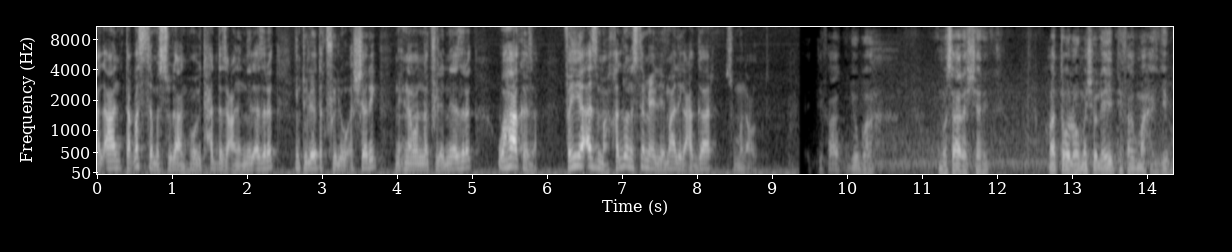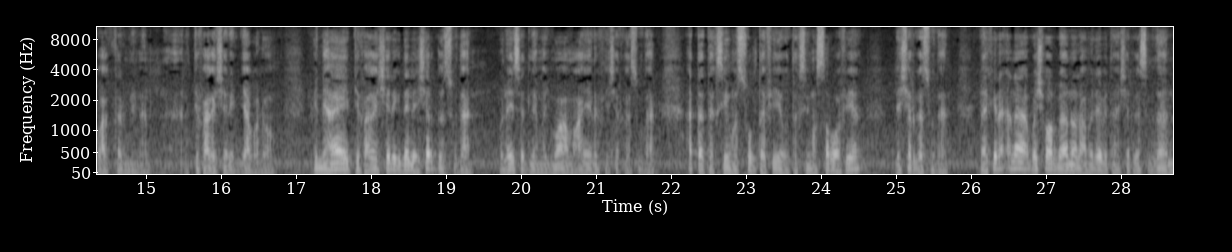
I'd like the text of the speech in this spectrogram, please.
الآن تقسم السودان. هو بيتحدث عن النيل الأزرق أنتوا ليه تكفلوا الشرق؟ نحن ما نكفل النيل الأزرق وهكذا. فهي أزمة. خلونا نستمع لمالك عقار ثم نعود. اتفاق جوبا ومسار الشرق حتى ولو مشوا لأي اتفاق ما حيجيبوا أكثر من الاتفاق الشرق جابوا لهم. في النهاية اتفاق الشرق ده لشرق السودان وليست لمجموعة معينة في شرق السودان. حتى تقسيم السلطة فيها وتقسيم الثروة فيها لشرق السودان. لكن أنا بشعر بانه العملية بتاع شرق السودان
